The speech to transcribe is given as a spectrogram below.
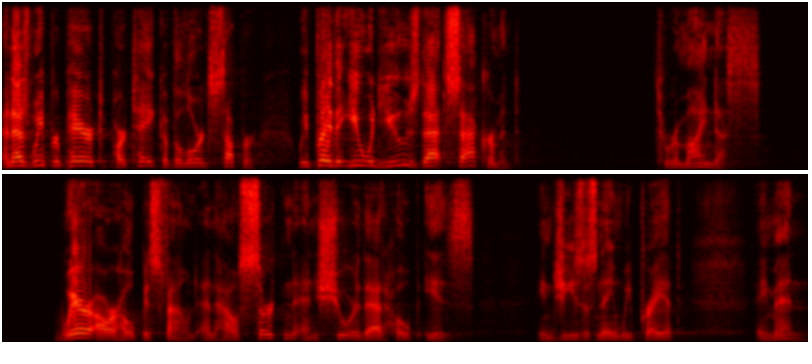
And as we prepare to partake of the Lord's Supper, we pray that you would use that sacrament to remind us where our hope is found and how certain and sure that hope is. In Jesus' name we pray it. Amen.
